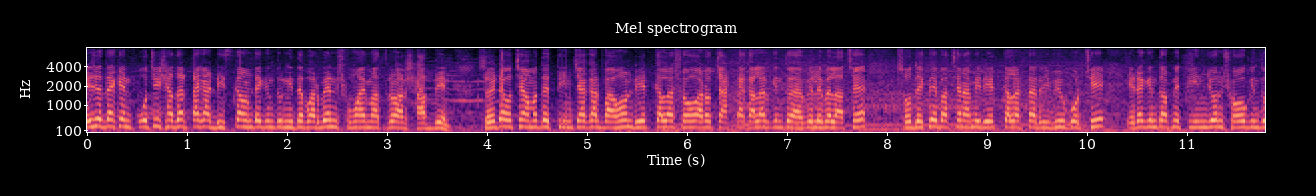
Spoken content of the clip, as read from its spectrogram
এই যে দেখেন, পঁচিশ হাজার টাকা ডিসকাউন্টে কিন্তু নিতে পারবেন, সময় মাত্র আর সাত দিন। সো এটা হচ্ছে আমাদের তিন চাকার বাহন রেড কালার সহ আরও চারটা কালার কিন্তু অ্যাভেলেবেল আছে। সো দেখতেই পাচ্ছেন, আমি রেড কালারটা রিভিউ করছি। এটা কিন্তু আপনি তিনজন সহ কিন্তু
